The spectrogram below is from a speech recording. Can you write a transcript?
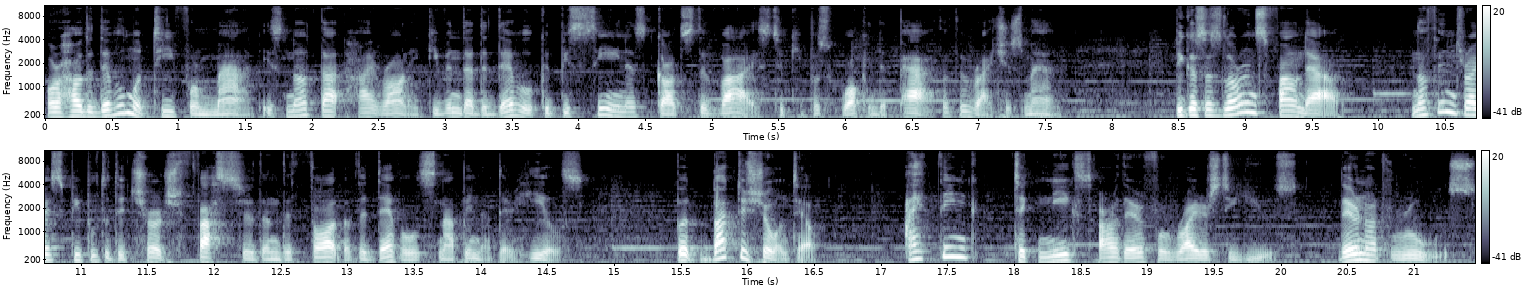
or how the devil motif for Matt is not that ironic given that the devil could be seen as God's device to keep us walking the path of the righteous man. Because as Lawrence found out, nothing drives people to the church faster than the thought of the devil snapping at their heels. But back to show and tell. I think techniques are there for writers to use. They're not rules.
